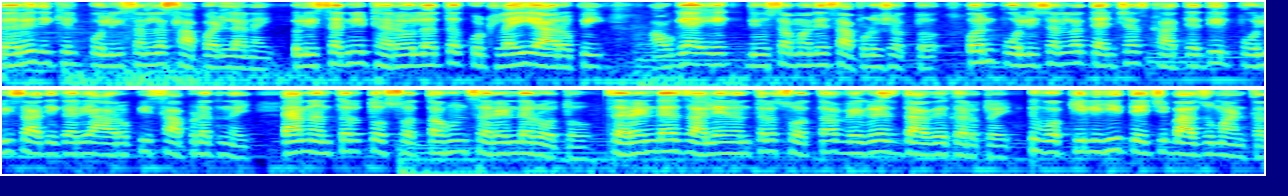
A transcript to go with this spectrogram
तरी देखील पोलिसांना सापडला नाही. पोलिसांनी ठरवलं तर कुठलाही आरोपी अवघ्या एक दिवसामध्ये सापडू शकतो. पण पोलिसांना त्यांच्याच खात्यातील पोलीस अधिकारी आरोपी सापडत नाही. त्यानंतर तो स्वतःहून सरेंडर होतो. सरेंडर झाल्यानंतर स्वतः वेगळेच दावे करतोय. वकीलही त्याची बाजू मांडतात.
